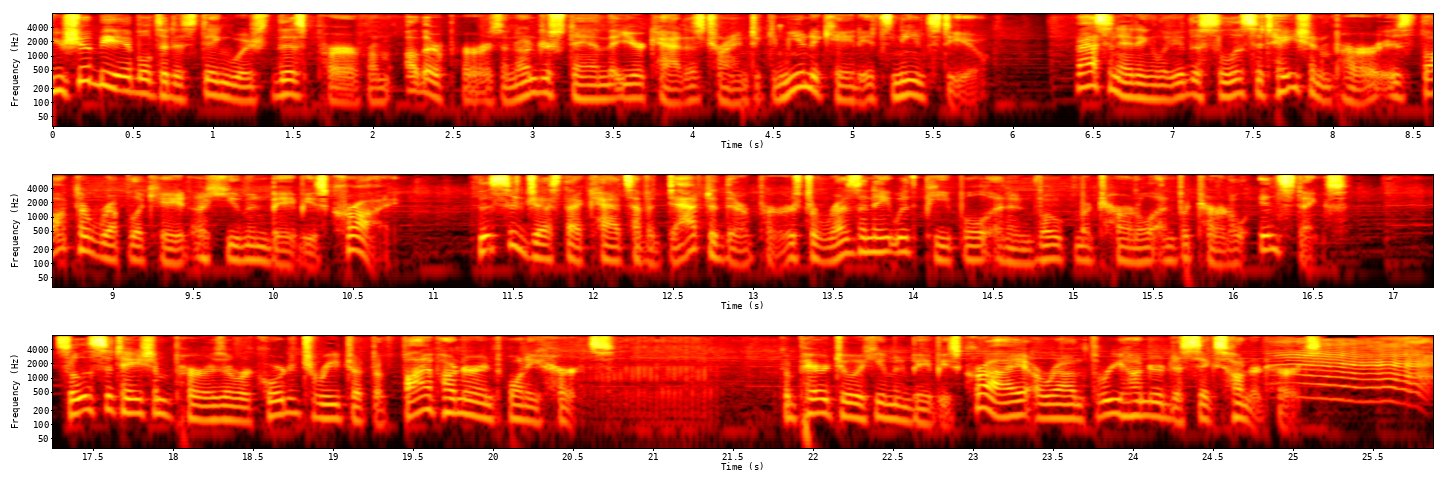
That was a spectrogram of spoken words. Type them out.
You should be able to distinguish this purr from other purrs and understand that your cat is trying to communicate its needs to you. Fascinatingly, the solicitation purr is thought to replicate a human baby's cry. This suggests that cats have adapted their purrs to resonate with people and invoke maternal and paternal instincts. Solicitation purrs are recorded to reach up to 520 Hz, compared to a human baby's cry around 300 to 600 Hz.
